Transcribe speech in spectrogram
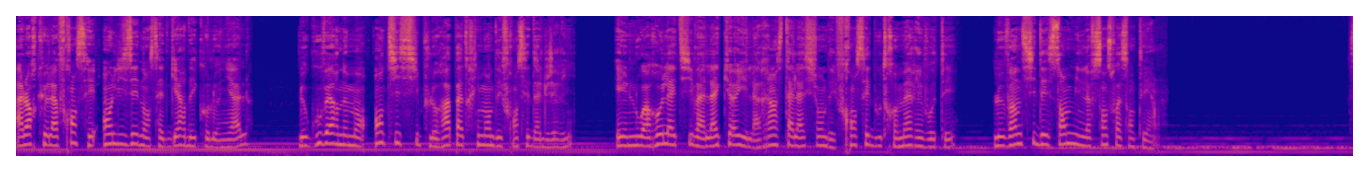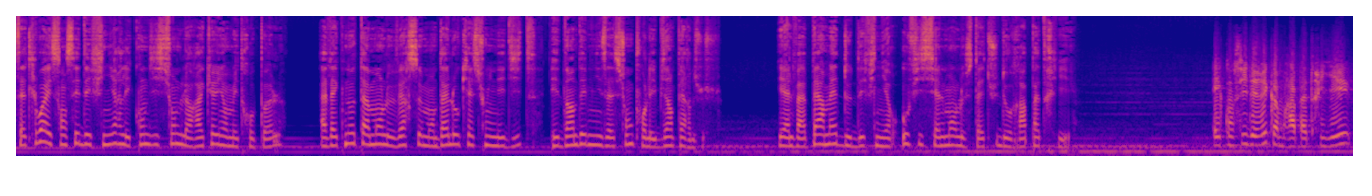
Alors que la France est enlisée dans cette guerre décoloniale, le gouvernement anticipe le rapatriement des Français d'Algérie et une loi relative à l'accueil et la réinstallation des Français d'outre-mer est votée, le 26 décembre 1961. Cette loi est censée définir les conditions de leur accueil en métropole, avec notamment le versement d'allocations inédites et d'indemnisations pour les biens perdus. Et elle va permettre de définir officiellement le statut de rapatrié. Est considéré comme rapatrié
